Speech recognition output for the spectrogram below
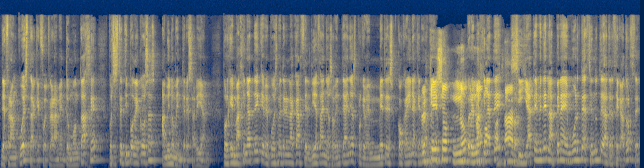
de Frank Cuesta, que fue claramente un montaje, pues este tipo de cosas a mí no me interesarían. Porque imagínate que me puedes meter en la cárcel 10 años o 20 años porque me metes cocaína que no... Pero es que eso no... Pero imagínate si ya te meten la pena de muerte haciéndote la 13-14.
